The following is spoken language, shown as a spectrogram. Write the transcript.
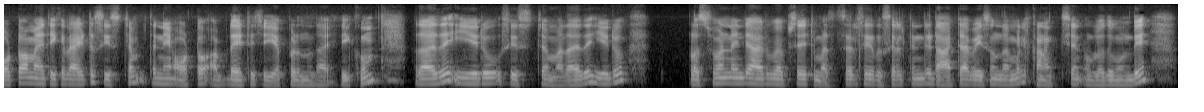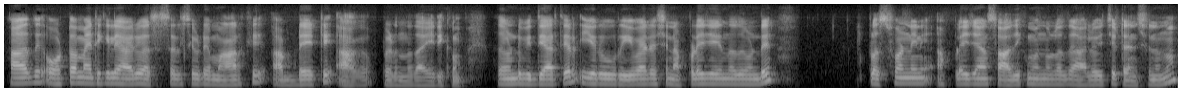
ഓട്ടോമാറ്റിക്കലായിട്ട് സിസ്റ്റം തന്നെ ഓട്ടോ അപ്ഡേറ്റ് ചെയ്യപ്പെടുന്നതായിരിക്കും. അതായത് ഈ ഒരു സിസ്റ്റം അതായത് ഈ ഒരു പ്ലസ് വണ്ണിന്റെ ആ ഒരു വെബ്സൈറ്റും എസ് എസ് എൽ സി റിസൾട്ടിന്റെ ഡാറ്റാബേസും തമ്മിൽ കണക്ഷൻ ഉള്ളതുകൊണ്ട് അത് ഓട്ടോമാറ്റിക്കലി ആ ഒരു എസ് എസ് എൽ സിയുടെ മാർക്ക് അപ്ഡേറ്റ് ആകപ്പെടുന്നതായിരിക്കും. അതുകൊണ്ട് വിദ്യാർത്ഥികൾ ഈ ഒരു റീവാലുവേഷൻ അപ്ലൈ ചെയ്യുന്നത് കൊണ്ട് പ്ലസ് വണ്ണിന് അപ്ലൈ ചെയ്യാൻ സാധിക്കുമെന്നുള്ളത് ആലോചിച്ച് ടെൻഷനൊന്നും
